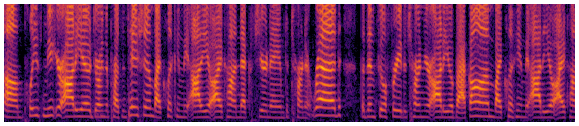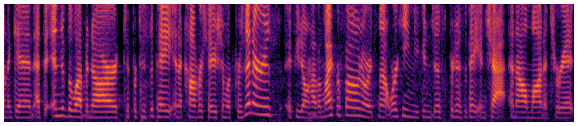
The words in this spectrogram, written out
Um, please mute your audio during the presentation by clicking the audio icon next to your name to turn it red, but then feel free to turn your audio back on by clicking the audio icon again at the end of the webinar to participate in a conversation with presenters. If you don't have a microphone or it's not working, you can just participate in chat and I'll monitor it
